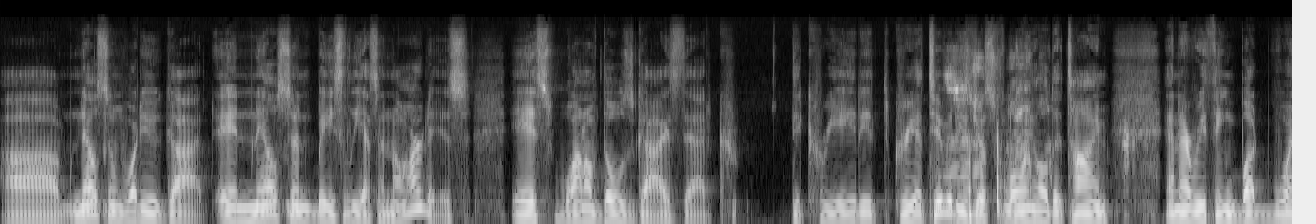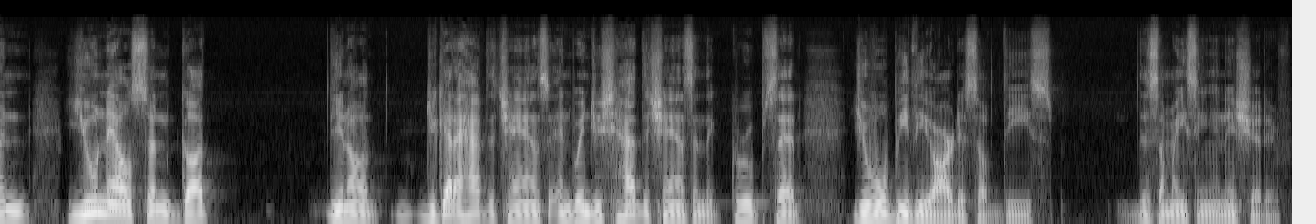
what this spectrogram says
Uh, Nelson, what do you got? And Nelson, basically, as an artist, is one of those guys that cr- the created creativity is just flowing all the time and everything. But when you, Nelson, got you know, you got to have the chance. And when you had the chance, and the group said, you will be the artist of these, this amazing initiative,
